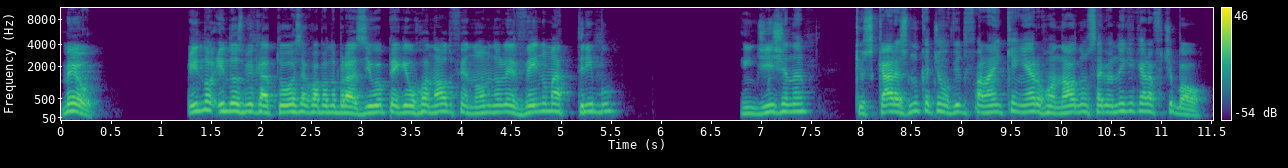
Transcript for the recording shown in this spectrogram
Meu, em, no- em 2014, a Copa no Brasil, eu peguei o Ronaldo Fenômeno, levei numa tribo indígena que os caras nunca tinham ouvido falar em quem era o Ronaldo, não sabiam nem o que era futebol.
